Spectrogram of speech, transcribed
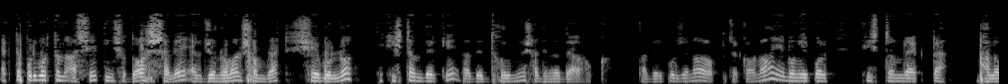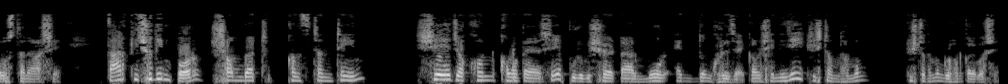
একটা পরিবর্তন আসে তিনশো দশ সালে। একজন রোমান সম্রাট, সে বলল খ্রিস্টানদেরকে তাদের ধর্মীয় স্বাধীনতা দেওয়া হোক। তাদের উপর যেন অত্যাচার করানো হয় এবং এরপর খ্রিস্টানরা একটা ভালো অবস্থানে আসে। তার কিছুদিন পর সম্রাট কনস্টান্টাইন সে যখন ক্ষমতায় আসে, পুরো বিষয়টা আর মোড় একদম ঘুরে যায়, কারণ সে নিজেই খ্রিস্টান ধর্ম খ্রিস্ট ধর্ম গ্রহণ করে বসে।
